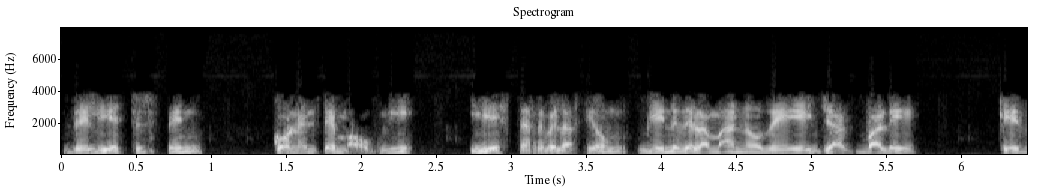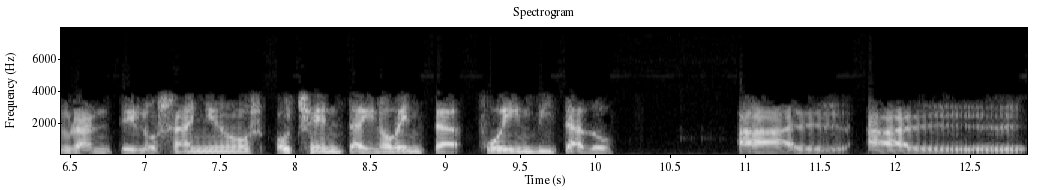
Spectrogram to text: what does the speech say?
de Liechtenstein con el tema OVNI. Y esta revelación viene de la mano de Jacques Vallée, que durante los años 80 y 90 fue invitado al, al,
